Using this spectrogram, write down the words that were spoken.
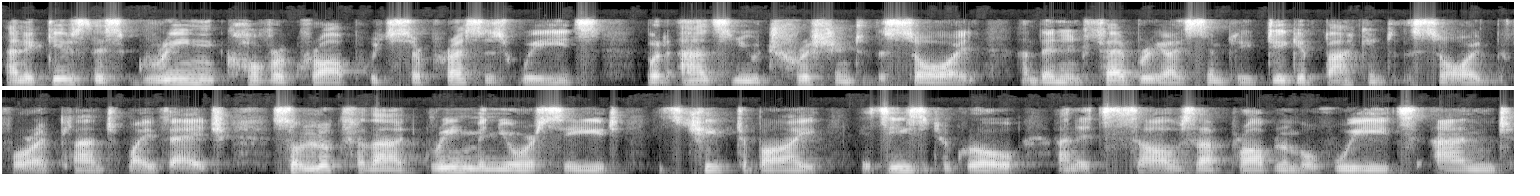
and it gives this green cover crop which suppresses weeds but adds nutrition to the soil. And then in February, I simply dig it back into into the soil before I plant my veg. So look for that green manure seed. It's cheap to buy, it's easy to grow, and it solves that problem of weeds and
